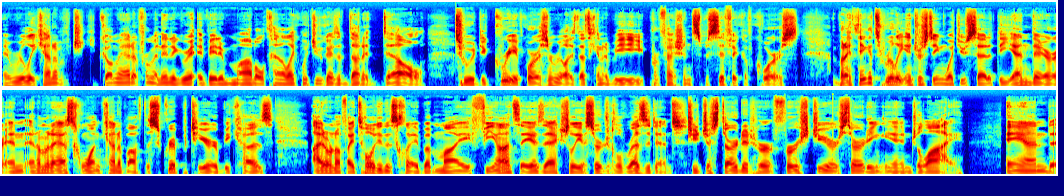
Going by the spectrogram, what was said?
and really kind of come at it from an innovative model, kind of like what you guys have done at Dell to a degree, of course, and realize that's going to be profession specific, of course. But I think it's really interesting what you said at the end there. And, and I'm going to ask one kind of off the script here because I don't know if I told you this, Clay, but my fiance is actually a surgical resident. She just started her first year starting in July. And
